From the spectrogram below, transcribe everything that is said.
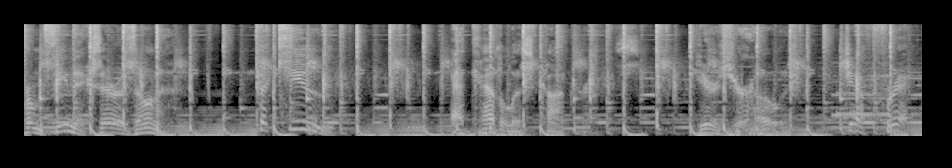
from Phoenix, Arizona, theCUBE, at Catalyst Conference. Here's your host, Jeff Frick.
